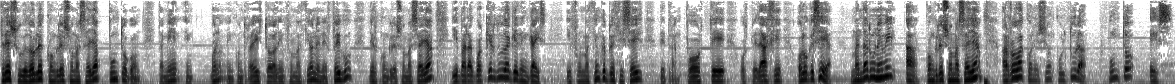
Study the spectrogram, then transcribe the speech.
www.congresomasallá.com. También bueno, encontraréis toda la información en el Facebook del Congreso Más Allá y para cualquier duda que tengáis, información que preciséis de transporte, hospedaje o lo que sea, mandar un email a congresomasallá@conexioncultura.es.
